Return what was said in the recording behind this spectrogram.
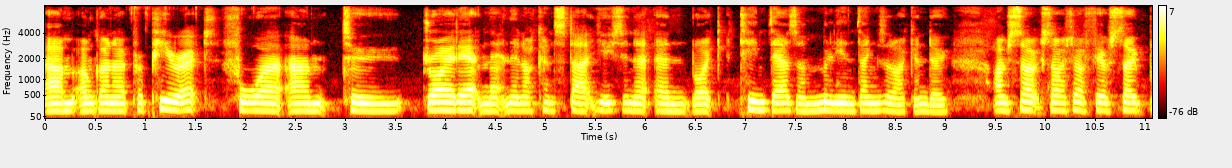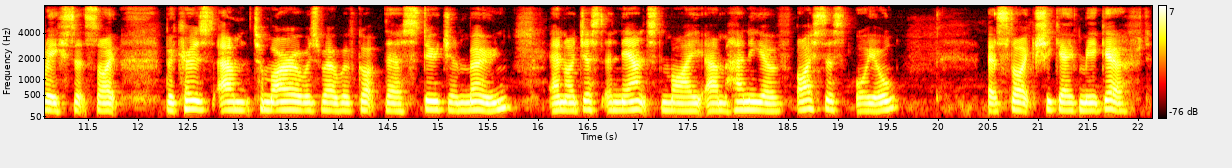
um, I'm going to prepare it for um, to dry it out and that, and then I can start using it in like 10,000 million things that I can do. I'm so excited. I feel so blessed. It's like because um, tomorrow as well we've got the Sturgeon Moon, and I just announced my um, honey of Isis oil. It's like she gave me a gift,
